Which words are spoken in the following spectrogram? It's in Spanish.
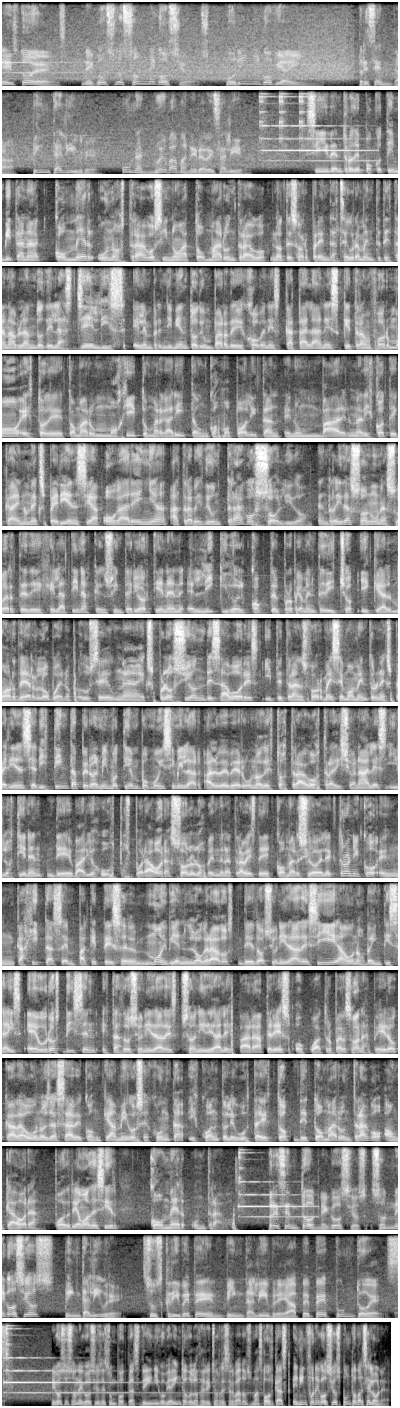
Esto es Negocios son negocios por Íñigo Viaín. Presenta Pinta Libre, una nueva manera de salir. Si dentro de poco te invitan a comer unos tragos y no a tomar un trago, no te sorprendas, seguramente te están hablando de las jellies, el emprendimiento de un par de jóvenes catalanes que transformó esto de tomar un mojito, un margarita, un cosmopolitan en un bar, en una discoteca, en una experiencia hogareña a través de un trago sólido. En realidad son una suerte de gelatinas que en su interior tienen el líquido, el cóctel propiamente dicho, y que al morderlo, bueno, produce una explosión de sabores y te transforma ese momento una experiencia distinta, pero al mismo tiempo muy similar al beber uno de estos tragos tradicionales y los tienen de varios gustos. Por ahora solo los venden a través de comercio electrónico, en cajitas, en paquetes eh, muy bien logrados de 12 unidades y a unos 26 euros. Dicen estas 12 unidades son ideales para 3 o 4 personas, pero cada uno ya sabe con qué amigos se junta y cuánto le gusta esto de tomar un trago, aunque ahora podríamos decir comer un trago. Presentó Negocios son negocios Pinta Libre. Suscríbete en pintalibreapp.es. Negocios son negocios es un podcast de Íñigo Viaín, todos los derechos reservados más podcast en infonegocios.barcelona.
